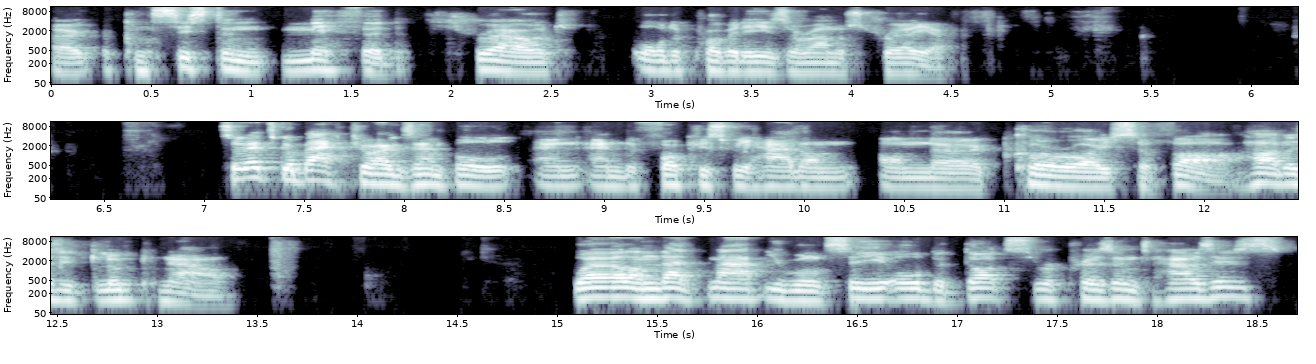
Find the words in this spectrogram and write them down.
a, a consistent method throughout all the properties around Australia. So let's go back to our example and, and the focus we had on, on uh, so far. How does it look now? Well, on that map, you will see all the dots represent houses.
